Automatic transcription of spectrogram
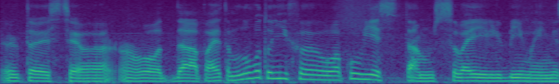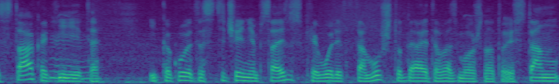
Э, то есть, э, вот, да, поэтому, ну вот у них, э, у акул есть там свои любимые места какие-то, mm-hmm. и какое-то стечение обстоятельств приводит к тому, что да, это возможно. То есть там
